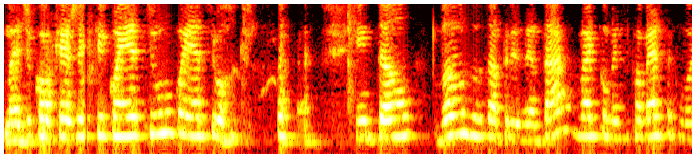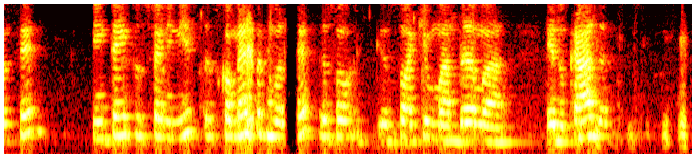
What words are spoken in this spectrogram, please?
mas de qualquer jeito que conhece um não conhece o outro. então, vamos nos apresentar? Vai começa, começa com você? em tempos feministas. Começa com você. Eu sou, eu sou aqui uma dama educada.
